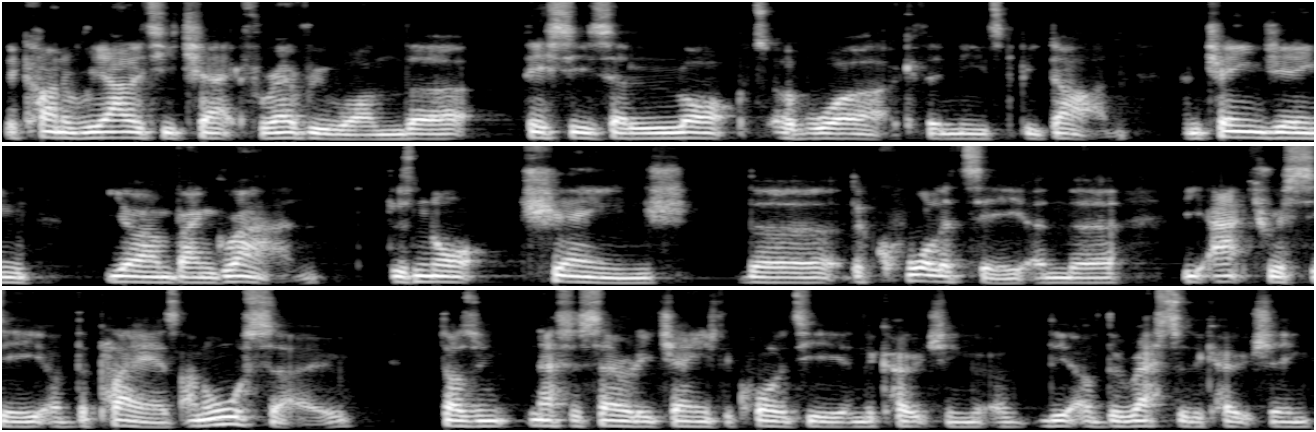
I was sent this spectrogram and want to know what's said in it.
the kind of reality check for everyone that this is a lot of work that needs to be done. And changing Johan van Graan does not change the the quality and the the accuracy of the players, and also doesn't necessarily change the quality and the coaching of the of the rest of the coaching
